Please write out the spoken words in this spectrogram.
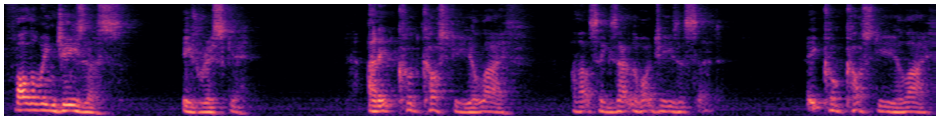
Following Jesus is risky and it could cost you your life. And that's exactly what Jesus said. It could cost you your life.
